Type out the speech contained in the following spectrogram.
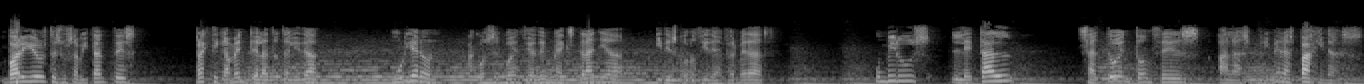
varios de sus habitantes, prácticamente la totalidad, murieron a consecuencia de una extraña y desconocida enfermedad. Un virus letal saltó entonces a las primeras páginas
